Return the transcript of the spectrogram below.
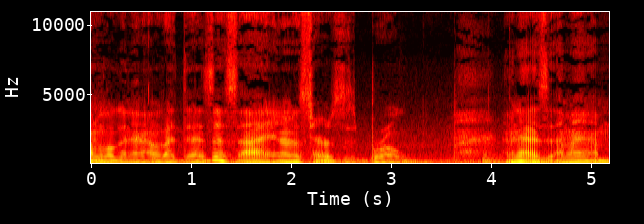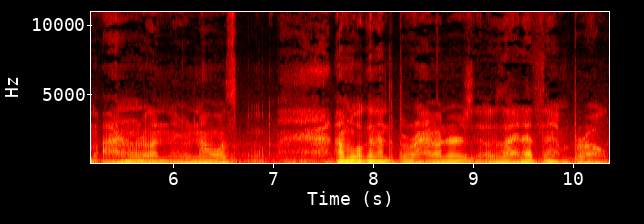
I'm looking at, it, I like, "This is high," you know, the service is broke. And that's, I mean, I'm, I don't really even know what's. I'm looking at the parameters. I was like, that thing broke.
